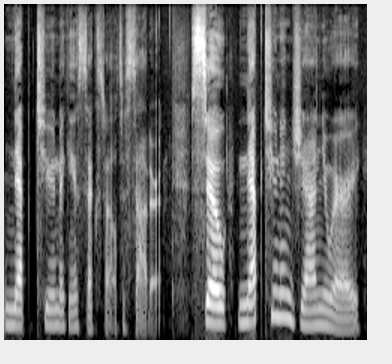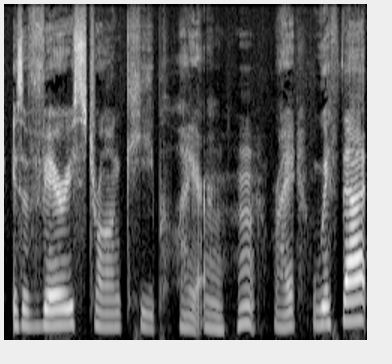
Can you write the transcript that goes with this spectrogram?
Neptune making a sextile to Saturn. So, Neptune in January is a very strong key player, mm-hmm. right? With that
